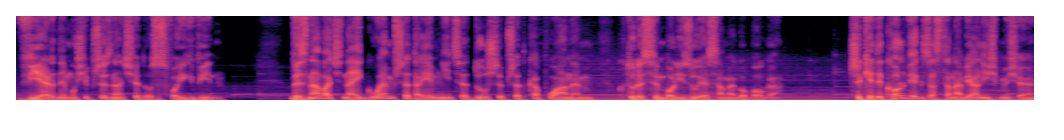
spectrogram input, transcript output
Wierny musi przyznać się do swoich win. Wyznawać najgłębsze tajemnice duszy przed kapłanem, który symbolizuje samego Boga. Czy kiedykolwiek zastanawialiśmy się,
